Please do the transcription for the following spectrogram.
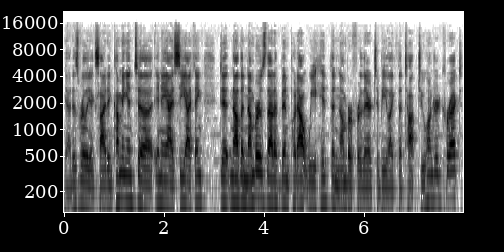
Yeah it is really exciting. Coming into naic i think did, now the numbers that have been put out we hit the number for there to be like the top 200 correct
